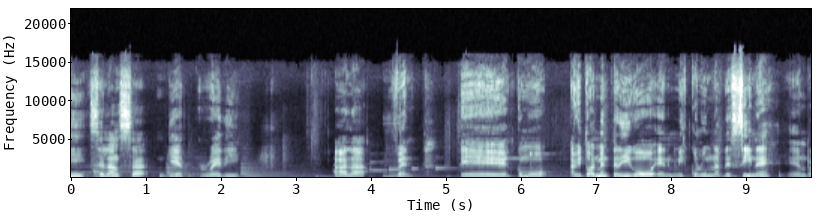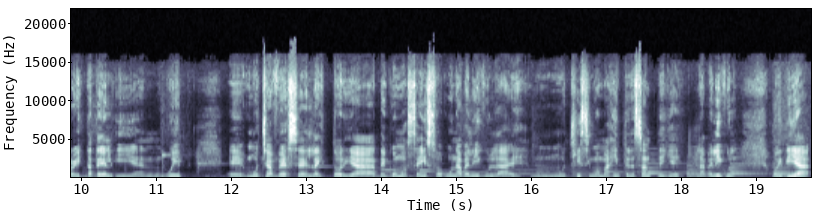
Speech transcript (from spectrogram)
y se lanza Get Ready a la venta. Eh, como habitualmente digo en mis columnas de cine, en Revista Tel y en WIP, eh, muchas veces la historia de cómo se hizo una película es muchísimo más interesante que la película. Hoy día,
